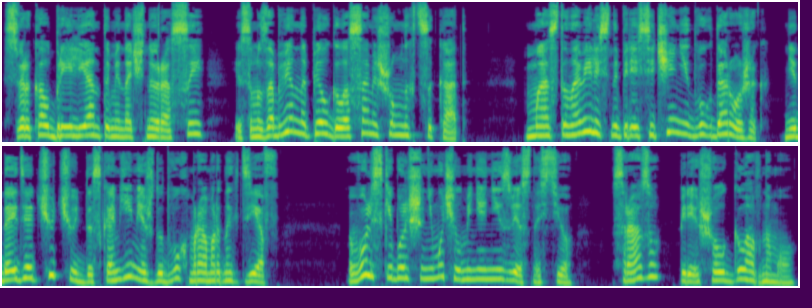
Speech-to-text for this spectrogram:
сверкал бриллиантами ночной росы и самозабвенно пел голосами шумных цикад. Мы остановились на пересечении двух дорожек, не дойдя чуть-чуть до скамьи между двух мраморных дев. Вольский больше не мучил меня неизвестностью, сразу перешел к главному.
